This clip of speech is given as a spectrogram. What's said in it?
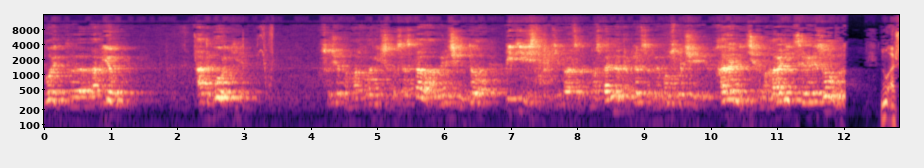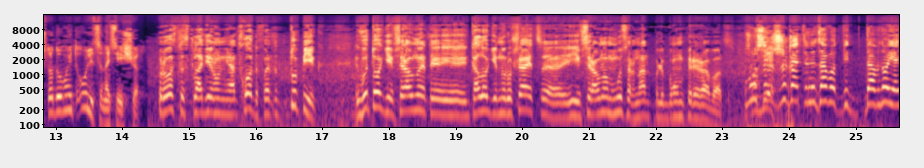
будет э, объем отборки с учетом морфологического состава увеличен до 55%. Но остальное придется в любом случае хоронить. Но хоронить цивилизованно. Ну а что думает улица на сей счет? Просто складирование отходов – это тупик. В итоге все равно эта экология нарушается, и все равно мусор надо по-любому перерабатывать. Мусоросжигательный завод, ведь давно, я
